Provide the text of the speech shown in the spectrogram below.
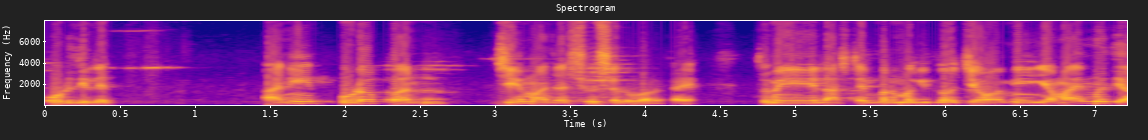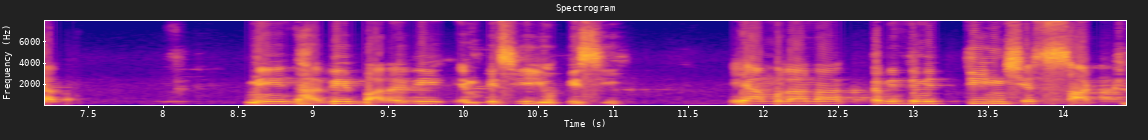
ओढ दिलेत. आणि पुढं पण जे माझ्या सोशल वर्क आहे. तुम्ही लास्ट टाइम पण बघितलं जेव्हा मी एम आयमध्ये आलो मी दहावी बारावी एमपीसी युपीसी ह्या मुलांना कमीत कमी तीनशे साठ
